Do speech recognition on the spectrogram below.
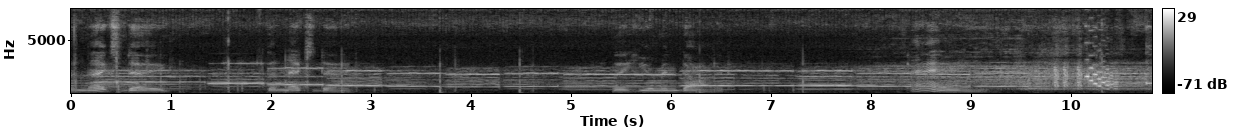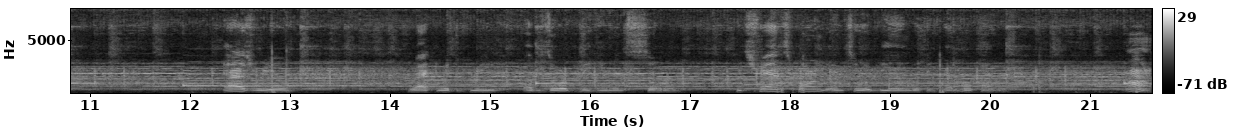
The next day, the next day, the human died. Dang. Asriel, racked with grief, absorbed the human soul. He transformed into a being with incredible power. Mm.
